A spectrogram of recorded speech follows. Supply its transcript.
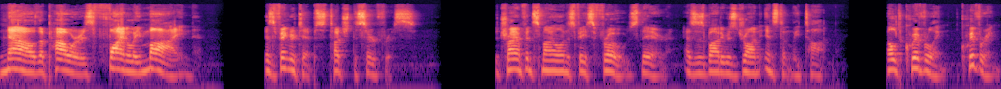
Now the power is finally mine! His fingertips touched the surface. The triumphant smile on his face froze there as his body was drawn instantly taut, held quivering, quivering,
